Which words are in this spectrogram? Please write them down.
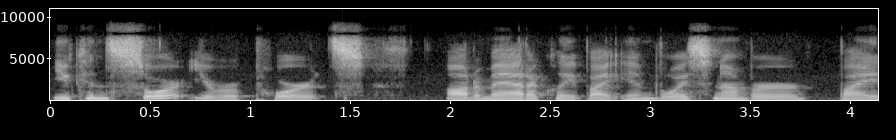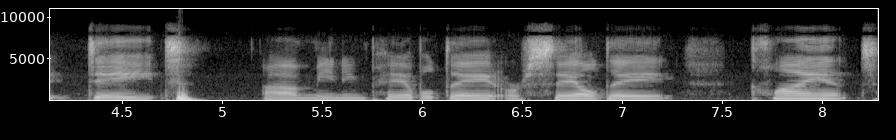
You can sort your reports automatically by invoice number, by date, uh, meaning payable date or sale date, client,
